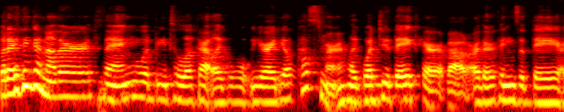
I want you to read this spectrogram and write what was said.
But I think another thing would be to look at like your ideal customer. Like what do they care about? Are there things that they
